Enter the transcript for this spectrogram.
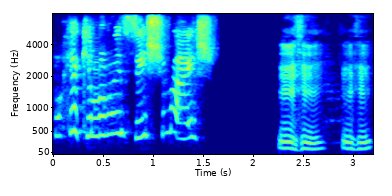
porque aquilo não existe mais. uhum, uhum.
